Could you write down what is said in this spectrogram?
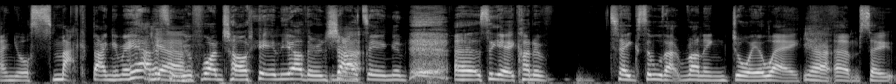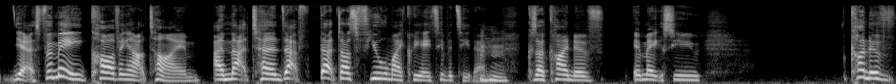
and you're smack bang in reality Yeah. with one child hitting the other and shouting, and uh, so yeah, it kind of takes all that running joy away. Yeah. Um. So yes, for me, carving out time, and that turns that that does fuel my creativity then Mm-hmm. because I kind of it makes you kind of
